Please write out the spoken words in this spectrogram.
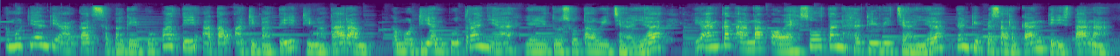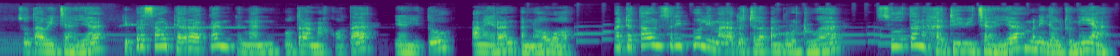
kemudian diangkat sebagai bupati atau adipati di Mataram. Kemudian putranya, yaitu Sutawijaya, diangkat anak oleh Sultan Hadiwijaya dan dibesarkan di istana. Sutawijaya dipersaudarakan dengan putra mahkota, yaitu Pangeran Benowo. Pada tahun 1582, Sultan Hadiwijaya meninggal dunia.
